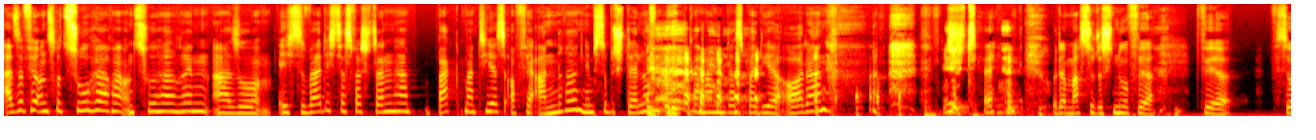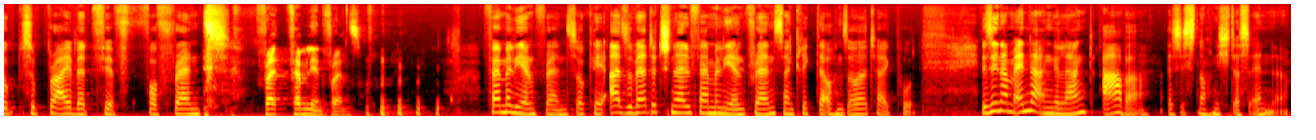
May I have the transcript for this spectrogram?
Also für unsere Zuhörer und Zuhörerinnen, also ich, soweit ich das verstanden habe, backt Matthias auch für andere. Nimmst du Bestellungen? Kann man das bei dir ordern? Bestellen? Oder machst du das nur für, für so, so private, für for friends? Family and Friends. Family and Friends, okay. Also werdet schnell Family and Friends, dann kriegt ihr auch ein Sauerteigbrot. Wir sind am Ende angelangt, aber es ist noch nicht das Ende.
